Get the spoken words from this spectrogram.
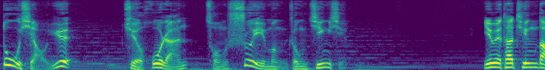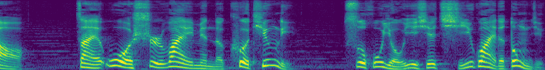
杜小月，却忽然从睡梦中惊醒，因为她听到。在卧室外面的客厅里，似乎有一些奇怪的动静。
